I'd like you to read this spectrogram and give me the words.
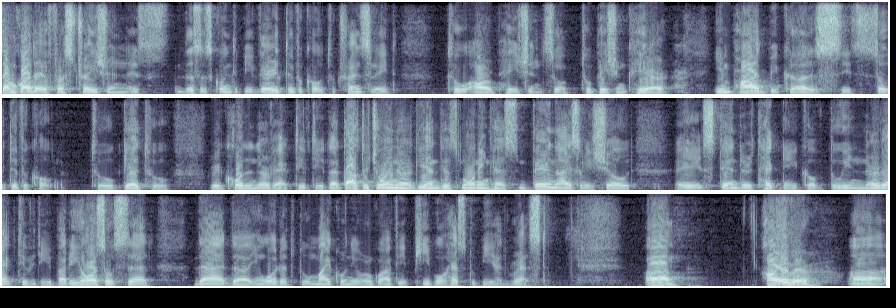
somewhat a frustration. Is this is going to be very difficult to translate to our patients or to patient care, in part because it's so difficult to get to record the nerve activity. That Dr. Joyner again this morning has very nicely showed a standard technique of doing nerve activity, but he also said that uh, in order to do microneurography, people has to be at rest. Uh, however, uh,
